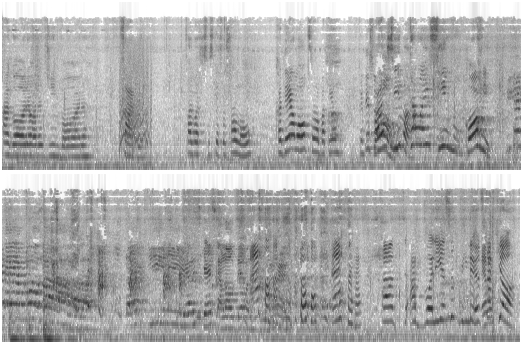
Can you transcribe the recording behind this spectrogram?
Agora é hora de ir embora. Fábio. Fábio, acho que você esqueceu sua LOL. Cadê a LOL que você tava batendo? Cadê sua Vai lá mão? em cima. Tá lá em cima. Corre. Fica aí, moça! Tá aqui, é ela esquece a LOL dela no lugar. a, a bolinha subindo. Eu fico Ela- aqui, ó.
